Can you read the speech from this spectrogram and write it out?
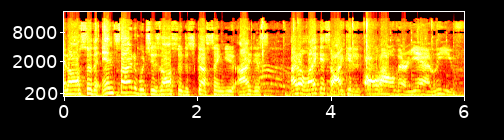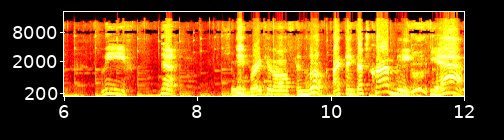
and also the inside, which is also disgusting. You, I just, I don't like it, so I get it all out there. Yeah, leave, leave. Ugh. So we break it off, and look, I think that's crab meat. Yeah.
